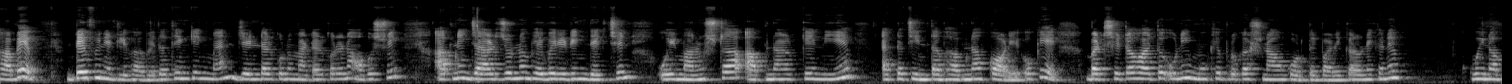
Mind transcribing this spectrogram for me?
ভাবে ডেফিনেটলি ভাবে। দ্য থিঙ্কিং ম্যান জেন্ডার কোনো ম্যাটার করে না, অবশ্যই। আপনি যার জন্য ভেবে রিডিং দেখছেন, ওই মানুষটা আপনাকে নিয়ে একটা চিন্তা ভাবনা করে ওকে বাট সেটা হয়তো উনি মুখে প্রকাশ নাও করতে পারে, কারণ এখানে কুইন অফ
